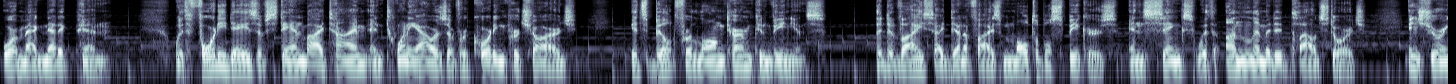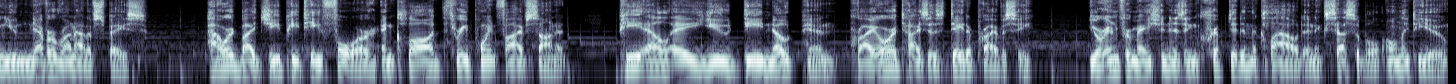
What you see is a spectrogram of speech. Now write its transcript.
or magnetic pin. With 40 days of standby time and 20 hours of recording per charge, it's built for long-term convenience. The device identifies multiple speakers and syncs with unlimited cloud storage, ensuring you never run out of space. Powered by GPT-4 and Claude 3.5 Sonnet, PLAUD Note Pin prioritizes data privacy. Your information is encrypted in the cloud and accessible only to you.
